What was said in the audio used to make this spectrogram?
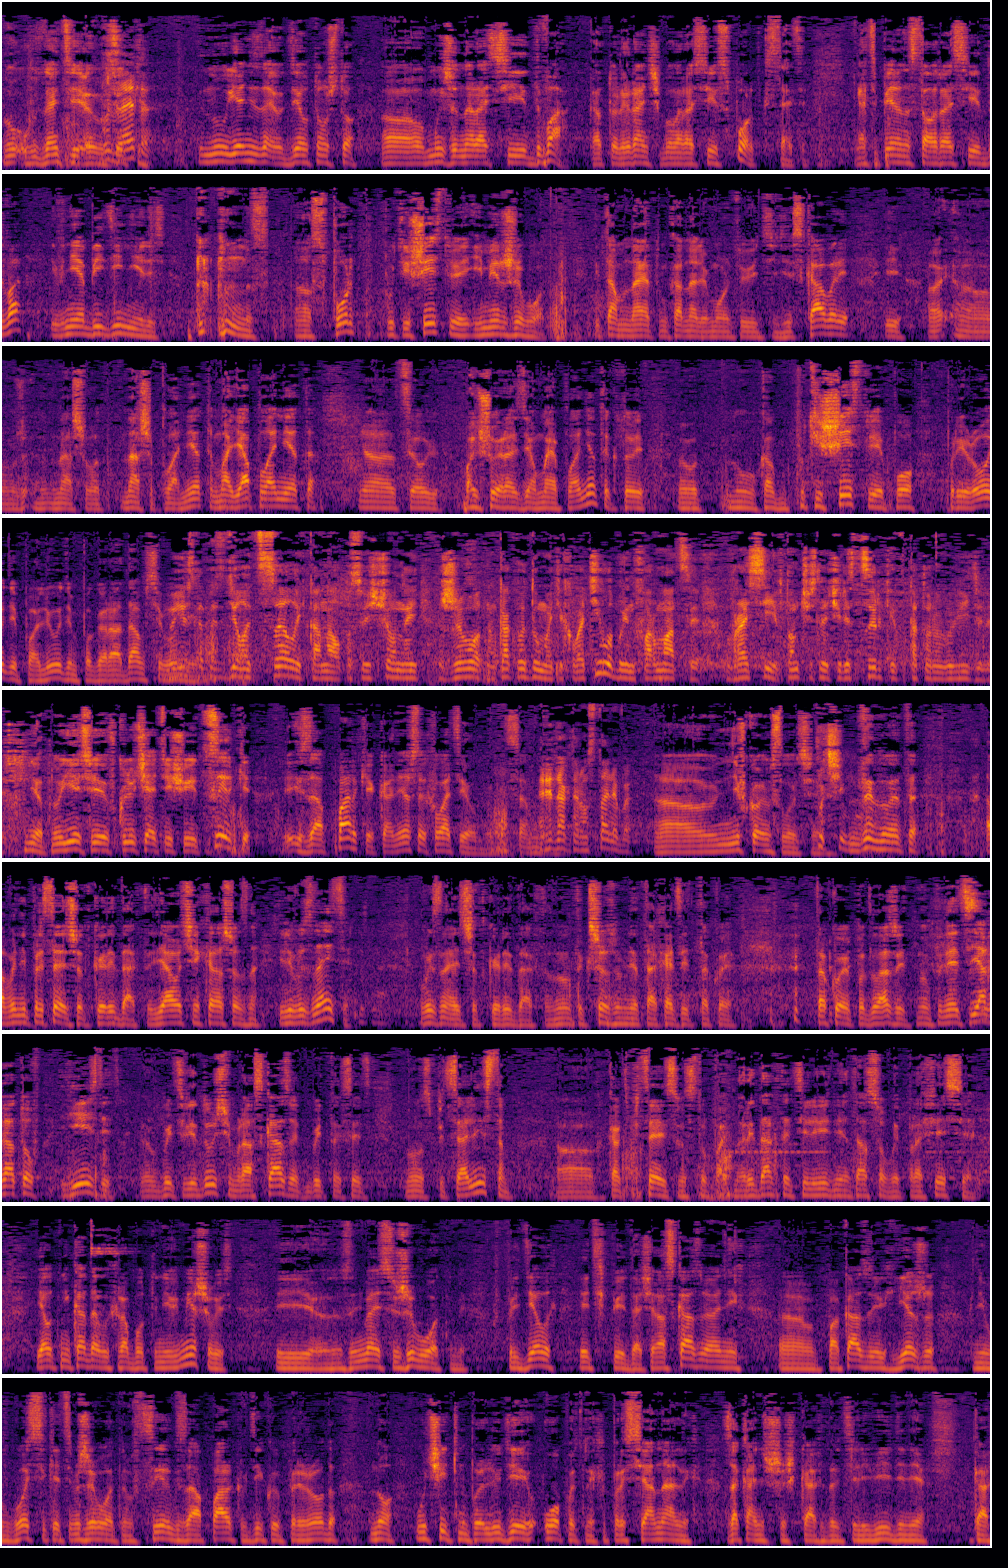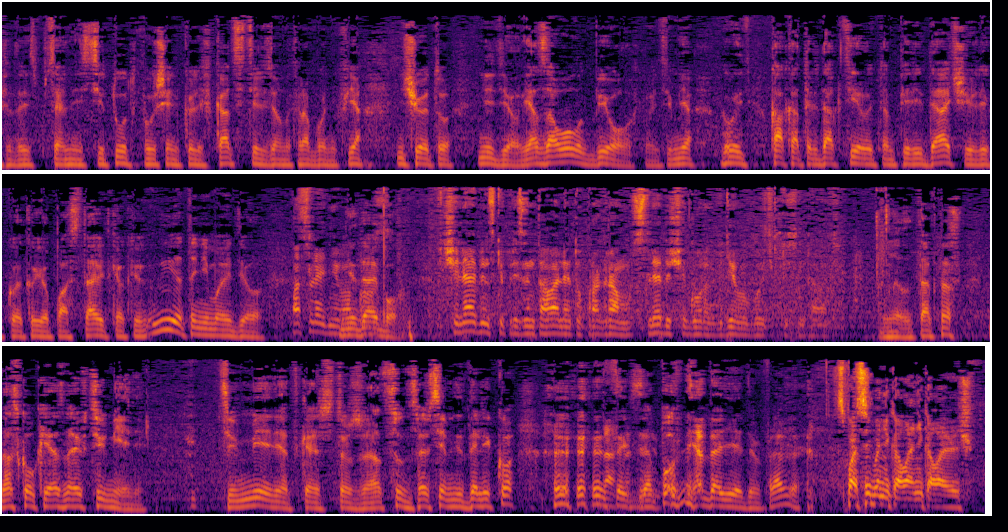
Ну, вы знаете... э, Вы за это? Ну, я не знаю. Дело в том, что э, мы же на России 2, которая раньше была Россия спорт, кстати. А теперь она стала Россия 2, и в ней объединились э, спорт, путешествия и мир животных. И там на этом канале можете увидеть и Discovery, и э, э, наша, вот, наша планета, моя планета, э, целый большой раздел «Моя планета», который, э, ну, как бы путешествие по природе, по людям, по городам всего Но мира. если бы сделать целый канал, посвященный животным, как вы думаете, хватило бы информации в России, в том числе через цирки, которые вы видели? Нет, ну если включать еще и цирки, и зоопарки, конечно, хватило бы. Сам- Редактором стали бы? Э, ни в коем случае. Почему? Да, ну это... А вы не представляете, что такое редактор. Я очень хорошо знаю. Или вы знаете? Вы знаете, что такое редактор. Ну так что же мне так хотите такое, такое подложить? Ну, понимаете, я готов ездить, быть ведущим, рассказывать, быть, так сказать, ну, специалистом, э, как специалист выступать. Но редактор телевидения – это особая профессия. Я вот никогда в их работу не вмешиваюсь и э, занимаюсь животными в пределах этих передач. Рассказываю о них, э, показываю их, езжу ним в гости, к этим животным, в цирк, в зоопарк, в дикую природу. Но учить, например, людей опытных и профессиональных, заканчивающих кафедру телевидения, кафедры специальный институт повышения квалификации телевизионных работников. Я ничего этого не делал. Я зоолог, биолог. Понимаете. Мне говорить, как отредактировать там передачу или как ее поставить, как ее... И это не мое дело. Последний Не вопрос. дай бог. В Челябинске презентовали эту программу. Следующий город, где вы будете презентовать? Ну, так, нас, насколько я знаю, в Тюмени. Тюмень, это, конечно, тоже отсюда совсем недалеко. Так, за полдня доедем, правда? Спасибо, Николай Николаевич.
